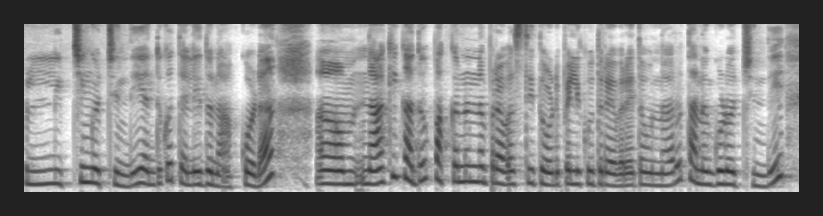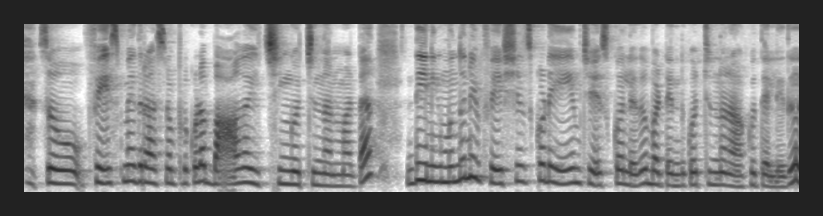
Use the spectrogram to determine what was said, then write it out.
ఫుల్ ఇచ్చింగ్ వచ్చింది. ఎందుకో తెలియదు నాకు కూడా. నాకే కాదు పక్కనున్న ప్రవస్తి తోడిపెళ్ళి కూతురు ఎవరైతే ఉన్నారో తనకు కూడా వచ్చింది. సో ఫేస్ మీద రాసినప్పుడు కూడా బాగా ఇచ్చింగ్ వచ్చిందనమాట. దీనికి ముందు నేను ఫేషియల్స్ కూడా ఏం చేసుకోలేదు బట్ ఎందుకు వచ్చిందో నాకు తెలియదు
